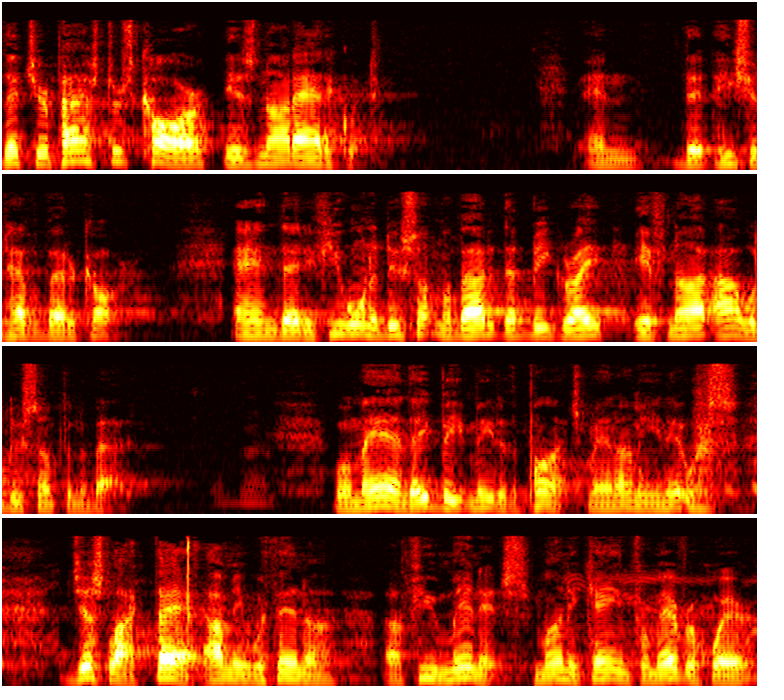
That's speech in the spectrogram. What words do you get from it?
that your pastor's car is not adequate and that he should have a better car. And that if you want to do something about it, that'd be great. If not, I will do something about it. Well, man, they beat me to the punch, man. I mean, it was, just like that. I mean, within a, a few minutes, money came from everywhere.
